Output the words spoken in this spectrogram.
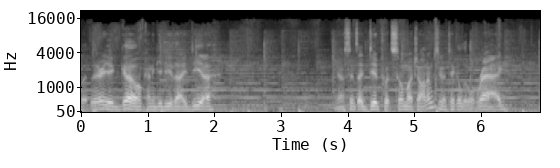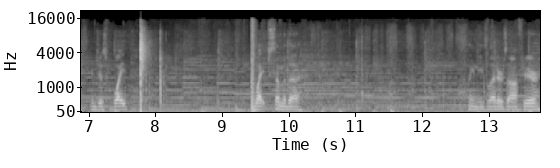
but there you go kind of give you the idea. Now since I did put so much on I'm just going to take a little rag and just wipe wipe some of the clean these letters off here.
